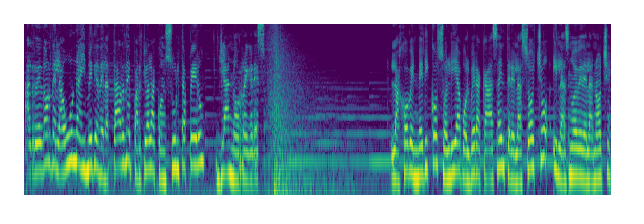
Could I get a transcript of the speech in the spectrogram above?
Alrededor de la una y media de la tarde partió a la consulta, pero ya no regresó. La joven médico solía volver a casa entre las 8 y las 9 de la noche.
